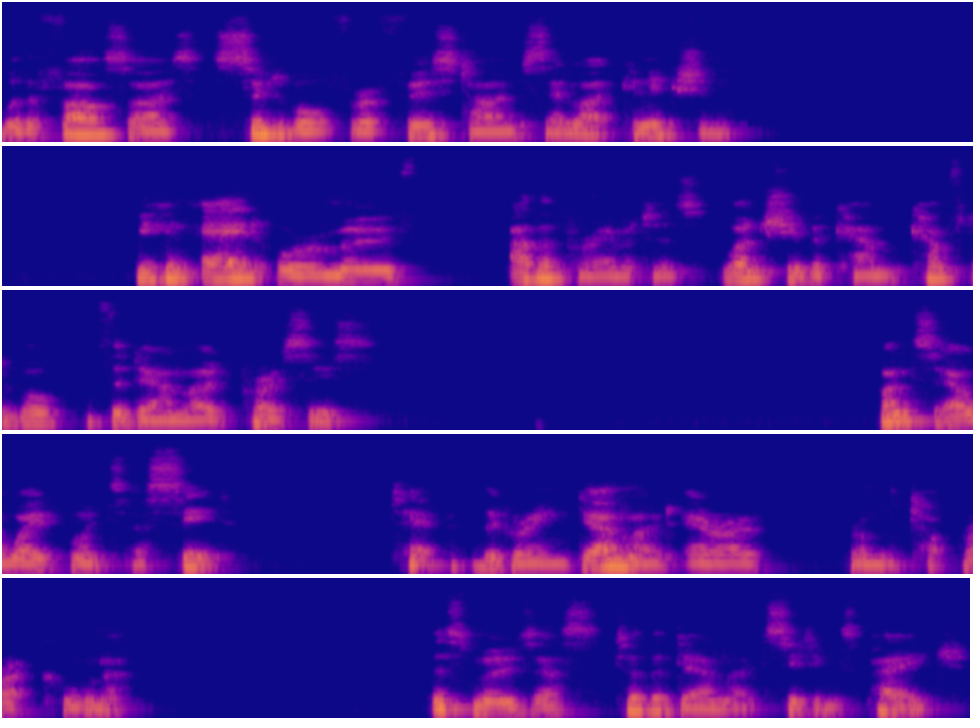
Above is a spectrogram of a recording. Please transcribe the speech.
with a file size suitable for a first time satellite connection. You can add or remove other parameters once you become comfortable with the download process. Once our waypoints are set, tap the green download arrow from the top right corner. This moves us to the download settings page.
